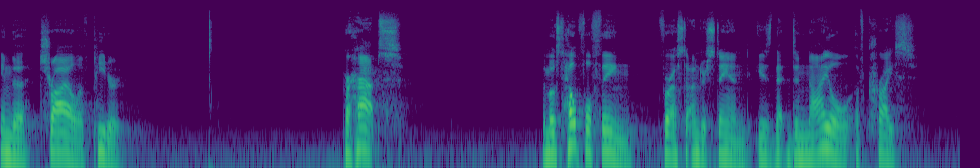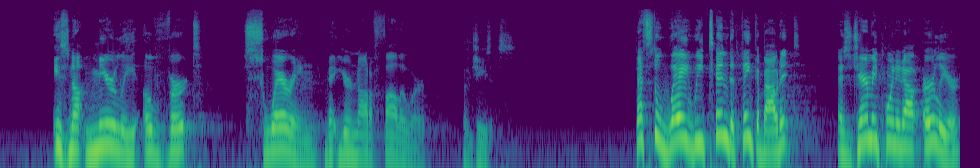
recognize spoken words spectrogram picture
In the trial of Peter, Perhaps the most helpful thing for us to understand is that denial of Christ is not merely overt swearing that you're not a follower of Jesus. That's the way we tend to think about it. As Jeremy pointed out earlier,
